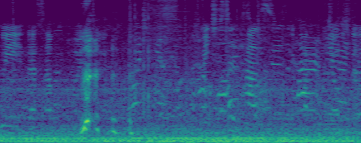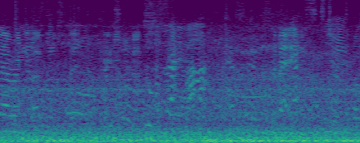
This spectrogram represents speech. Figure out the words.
We, they're self-employed. Winchester has a couple of jobs, but they're only like weekly. So they're aiming to do it for.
